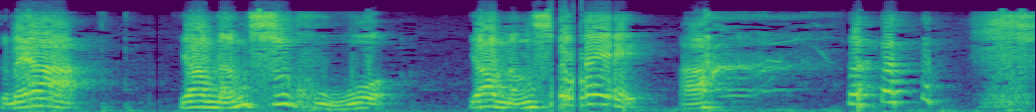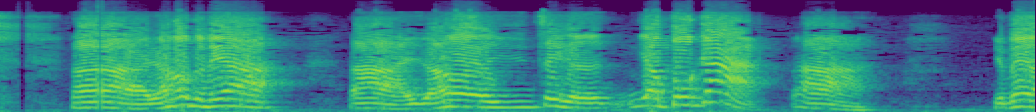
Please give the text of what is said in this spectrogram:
怎么样？要能吃苦，要能受累啊，啊，然后怎么样啊？然后这个要多干啊。有没有？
